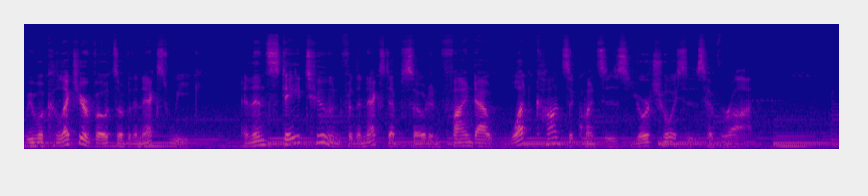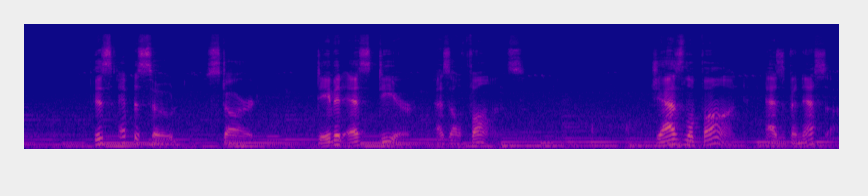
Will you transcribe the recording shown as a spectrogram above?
We will collect your votes over the next week, and then stay tuned for the next episode and find out what consequences your choices have wrought. This episode starred David S. Deer as Alphonse, Jazz LaFond as Vanessa,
